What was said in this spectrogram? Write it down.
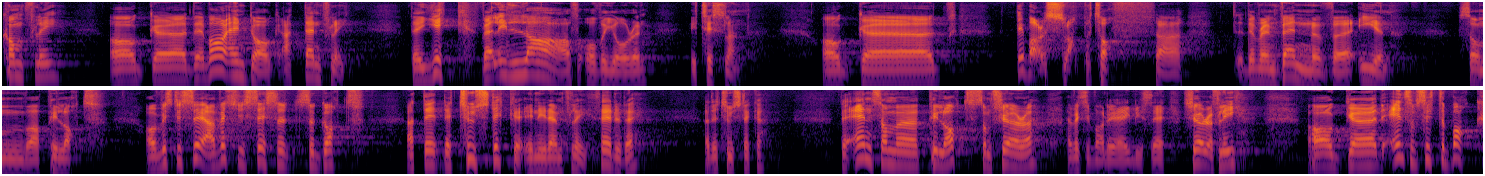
kampfly. Og det var en dag at den fly det gikk veldig lav over jorden i Tyskland. Og uh, det bare slappet av. Det var en venn av Ian som var pilot. Og hvis du ser, Jeg vet ikke ser så, så godt at det, det, er to stykker inni den fly. Ser du det? Er det to stykker? Det er en som er pilot, som kjører. Jeg vet ikke hva det egentlig er. Kjører fly. Og uh, Det er en som sitter bak.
